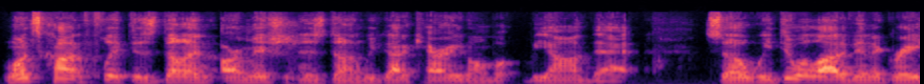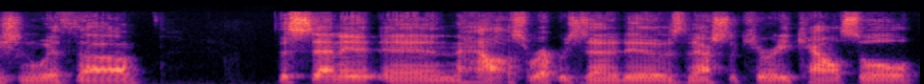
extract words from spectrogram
once conflict is done, our mission is done. We've got to carry it on beyond that. So we do a lot of integration with uh, the Senate and the House of Representatives, the National Security Council,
